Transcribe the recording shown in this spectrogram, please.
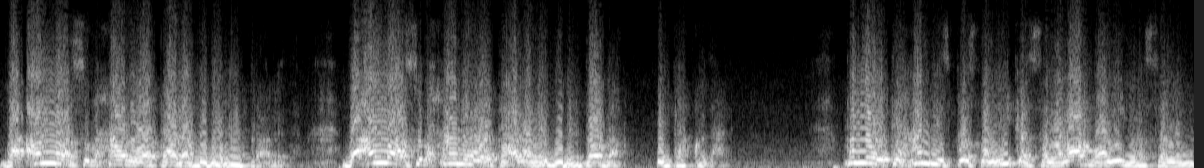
da Allah subhanahu wa ta'ala bude nepravedan, da Allah subhanahu wa ta'ala ne bude dobar i tako dalje. Pogledajte hadis poslanika sallallahu alaihi wa sallam,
